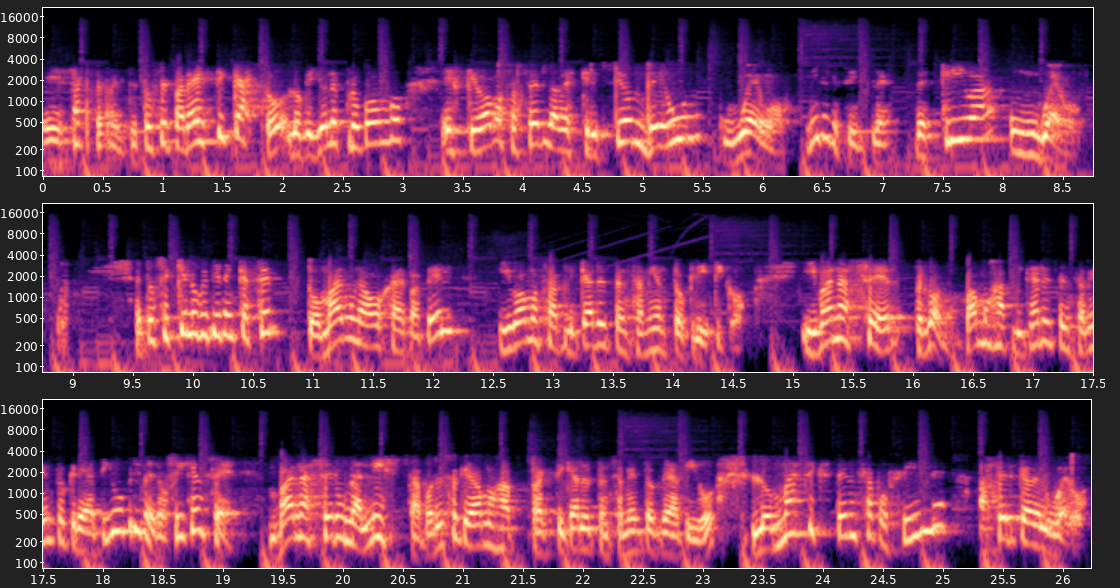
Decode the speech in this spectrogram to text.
exactamente. Entonces, para este caso, lo que yo les propongo es que vamos a hacer la descripción de un huevo. Mire qué simple. Describa un huevo. Entonces, ¿qué es lo que tienen que hacer? Tomar una hoja de papel y vamos a aplicar el pensamiento crítico. Y van a hacer, perdón, vamos a aplicar el pensamiento creativo primero. Fíjense, van a hacer una lista, por eso que vamos a practicar el pensamiento creativo, lo más extensa posible acerca del huevo.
